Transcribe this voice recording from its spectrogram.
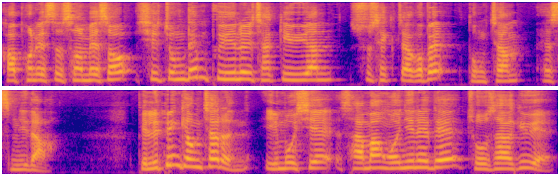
카포네스 섬에서 실종된 부인을 찾기 위한 수색 작업에 동참했습니다. 필리핀 경찰은 이모 씨의 사망 원인에 대해 조사하기 위해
